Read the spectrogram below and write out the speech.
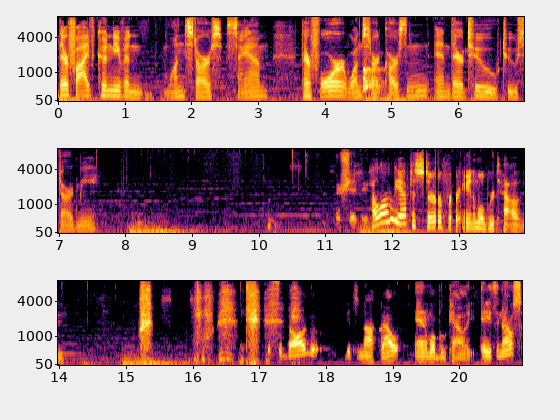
Their five couldn't even one star Sam. Their four one starred Carson, and their two two starred me. They're shit, dude. How long do you have to serve for animal brutality? it's a dog gets knocked out, animal brutality. Anything else,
